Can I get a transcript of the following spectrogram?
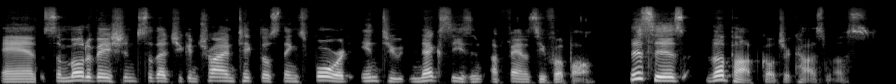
and some motivation so that you can try and take those things forward into next season of fantasy football. This is the Pop Culture Cosmos.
